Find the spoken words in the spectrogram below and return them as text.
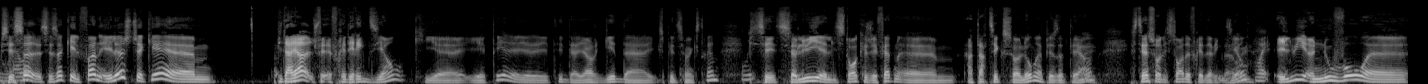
c'est ça ouais. c'est ça qui est le fun et là je checkais euh, Puis d'ailleurs, Frédéric Dion, qui euh, il était, il a été d'ailleurs guide à Expédition Extrême, Oui. Puis c'est celui, euh, l'histoire que j'ai faite, euh, Antarctique Solo, ma pièce de théâtre, Oui. c'était sur l'histoire de Frédéric Ben Dion. oui. Et lui, un nouveau, euh,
